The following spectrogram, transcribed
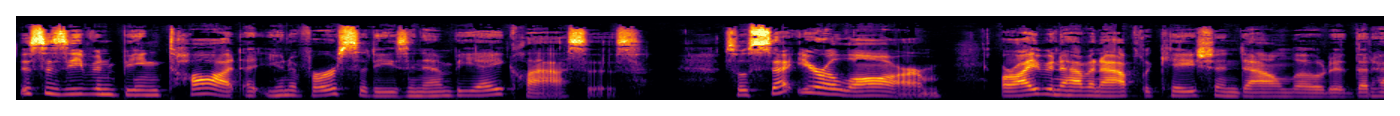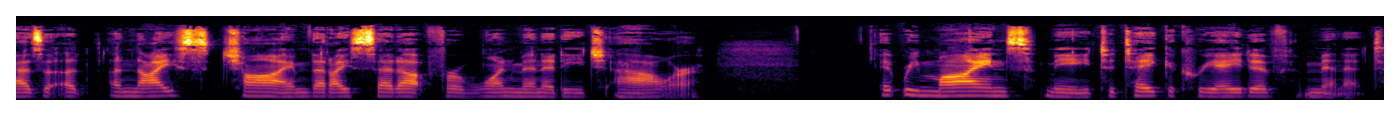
This is even being taught at universities and MBA classes. So set your alarm or I even have an application downloaded that has a, a nice chime that I set up for one minute each hour. It reminds me to take a creative minute.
